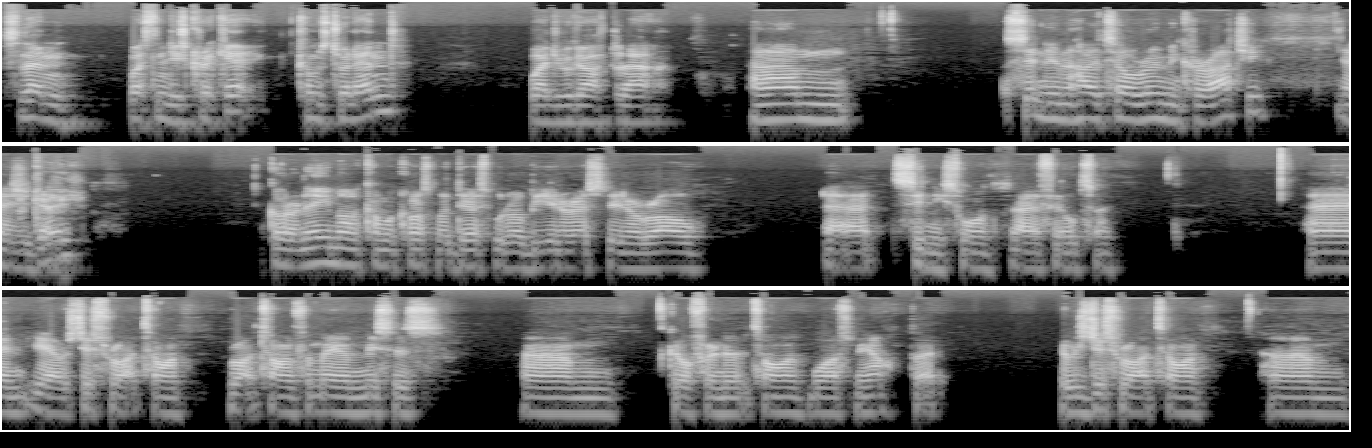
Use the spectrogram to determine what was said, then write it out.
So then West Indies cricket comes to an end. Where do we go after that? Um, sitting in a hotel room in Karachi, as you okay. do. Got an email come across my desk. Would I be interested in a role at Sydney Swans AFL team? And yeah, it was just right time right time for me and Mrs. Um, girlfriend at the time, wife now, but it was just right time. Um,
